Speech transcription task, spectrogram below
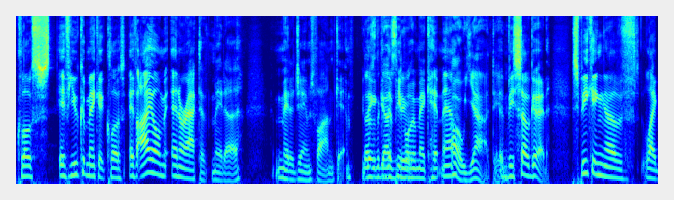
close if you could make it close. If IO Interactive made a made a James Bond game, Those the, are the guys that people who make Hitman. Oh yeah, dude. it'd be so good. Speaking of like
